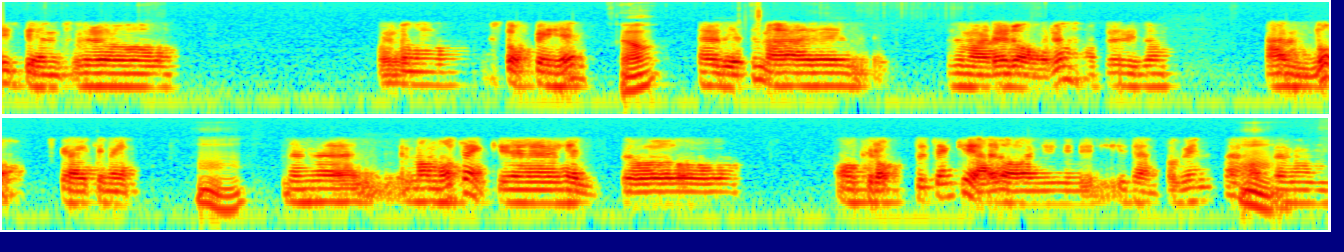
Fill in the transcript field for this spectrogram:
Istedenfor å, for å stoppe helt. Ja. Det er det som er, som er det rare. At det liksom Nei, nå skal jeg ikke med. Mm. Men eh, man må tenke helse og, og kropp, det tenker jeg da i, i den forbindelse. Mm. At man,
